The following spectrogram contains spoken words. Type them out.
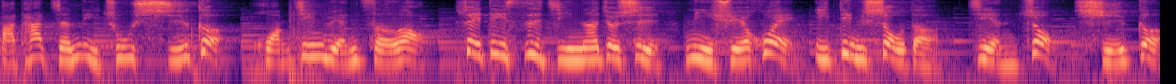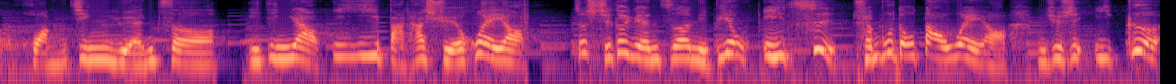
把它整理出十个黄金原则哦。所以第四集呢，就是你学会一定瘦的减重十个黄金原则，一定要一一把它学会哦。这十个原则，你不用一次全部都到位哦，你就是一个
